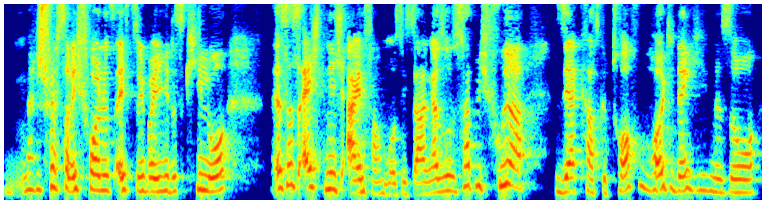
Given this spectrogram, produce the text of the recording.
meine Schwester und ich freuen uns echt so über jedes Kilo. Es ist echt nicht einfach, muss ich sagen. Also es hat mich früher sehr krass getroffen. Heute denke ich mir so,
